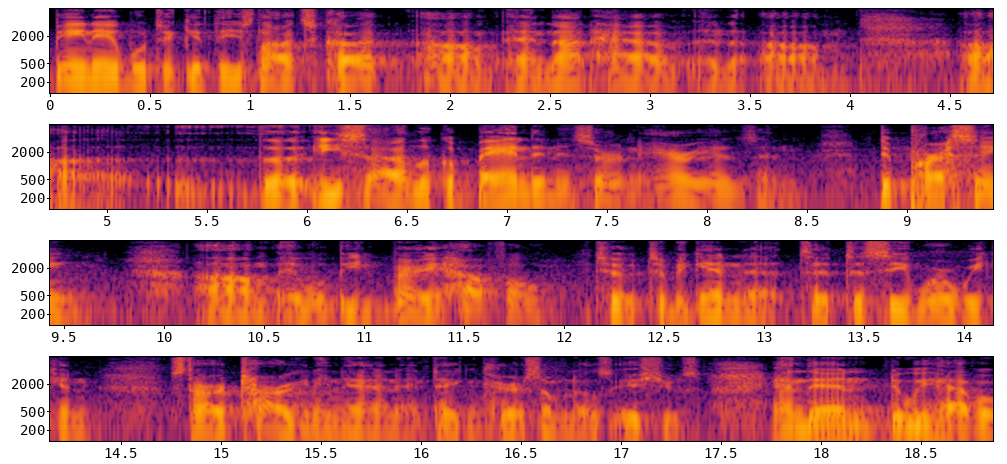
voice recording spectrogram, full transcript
being able to get these lots cut um, and not have an, um, uh, the east side look abandoned in certain areas and depressing, um, it will be very helpful to, to begin to, to, to see where we can start targeting in and taking care of some of those issues. And then do we have a,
